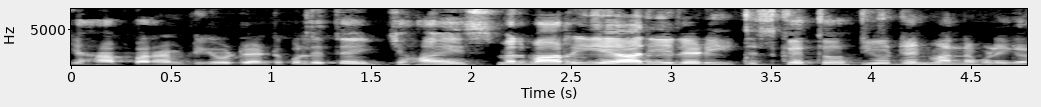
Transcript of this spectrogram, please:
यहाँ पर हम डिओड्रेंट को लेते हैं। यहाँ स्मेल मार रही है यार ये लेडी इसके तो डिओड्रेंट मारना पड़ेगा।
